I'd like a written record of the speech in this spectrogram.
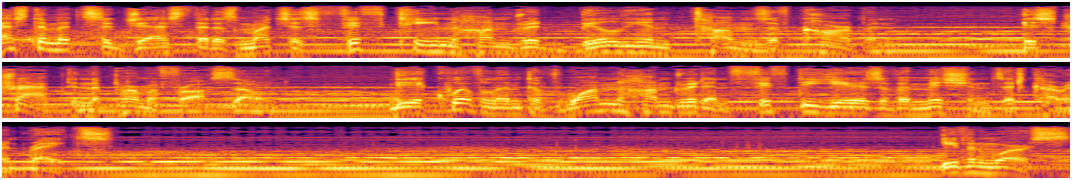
Estimates suggest that as much as 1,500 billion tons of carbon is trapped in the permafrost zone, the equivalent of 150 years of emissions at current rates. Even worse,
